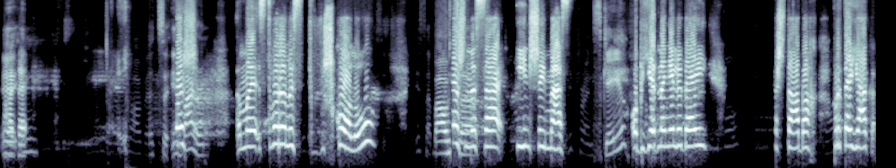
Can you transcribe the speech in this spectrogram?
Спогади. Тож, ми створили ст- школу, теж uh, несе інший мес об'єднання людей в штабах про те, як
